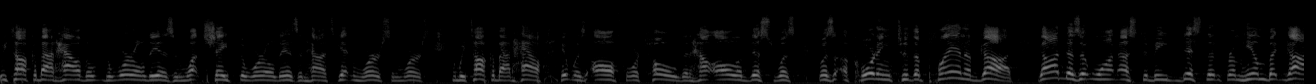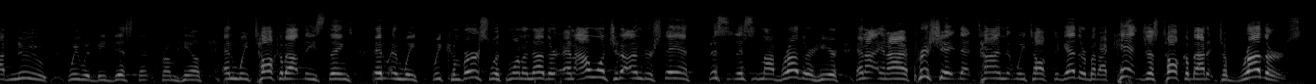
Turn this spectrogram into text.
We talk about how the, the world is and what shape the world is and how it's getting worse and worse. And we talk about how it was all foretold and how all of this was, was according to the plan of God. God doesn't want us to be distant from Him, but God knew we would be distant from Him. And we talk about these things and, and we, we converse with one another. And I want you to understand this, this is my brother here, and I, and I appreciate that time that we talk together, but I can't just talk about it to brothers,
